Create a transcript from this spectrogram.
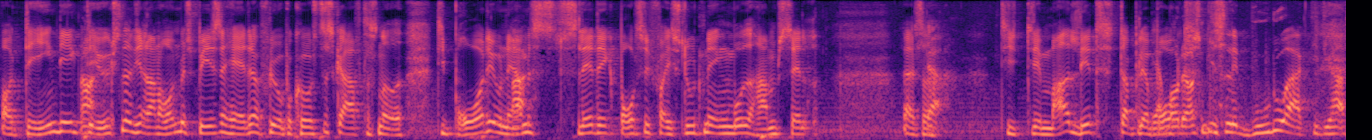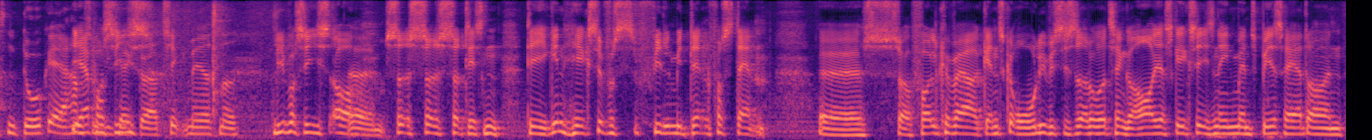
Og det er egentlig ikke, det er jo ikke sådan, at de render rundt med spidse hatte og flyver på kosteskaft og sådan noget. De bruger det jo nærmest slet ikke, bortset fra i slutningen mod ham selv. Altså, Ja. ja. de, det er meget lidt, der bliver Ja, brugt. hvor det også bliver sådan lidt voodoo-agtigt. De har sådan en dukke af ham, Ja, som de præcis. kan gøre ting med og sådan noget. Lige præcis, og Øhm. så, så, så det, er sådan, det er ikke en heksefilm i den forstand. Øh, så folk kan være ganske rolige, hvis de sidder derude og tænker, åh, jeg skal ikke se sådan en med en spidshat og, en,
